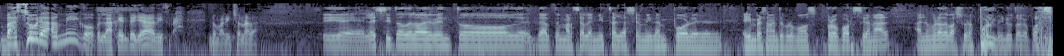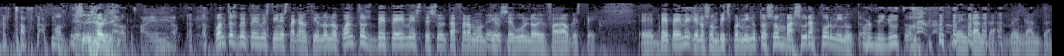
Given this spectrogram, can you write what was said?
basura, amigo. La gente ya dice, ah, no me ha dicho nada. Sí, el éxito de los eventos de, de artes marciales mixtas ya se miden por el, es inversamente proporcional al número de basuras por minuto que pueda soltar Fran Montiel. No lo está viendo. ¿Cuántos BPM tiene esta canción? No, no, ¿cuántos BPM te suelta Fran Montiel según lo enfadado que esté? Eh, BPM, que no son bits por minuto, son basuras por minuto. Por minuto. Me encanta, me encanta.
